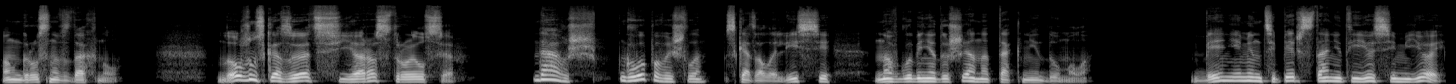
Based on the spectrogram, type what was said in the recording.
Он грустно вздохнул. «Должен сказать, я расстроился». «Да уж, глупо вышло», — сказала Лисси, но в глубине души она так не думала. Бенjamin теперь станет ее семьей,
